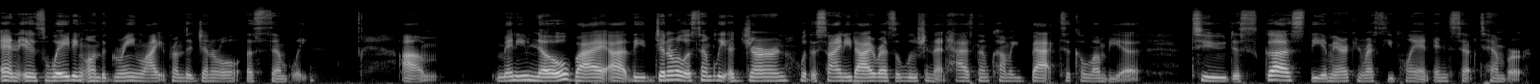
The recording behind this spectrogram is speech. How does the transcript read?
and is waiting on the green light from the General Assembly. Um, many know by uh, the General Assembly adjourned with a sine die resolution that has them coming back to Columbia to discuss the American Rescue Plan in September.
